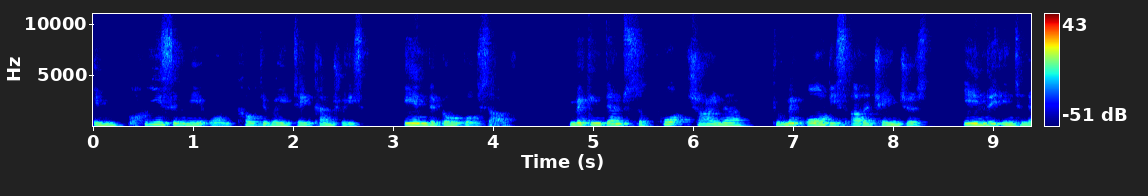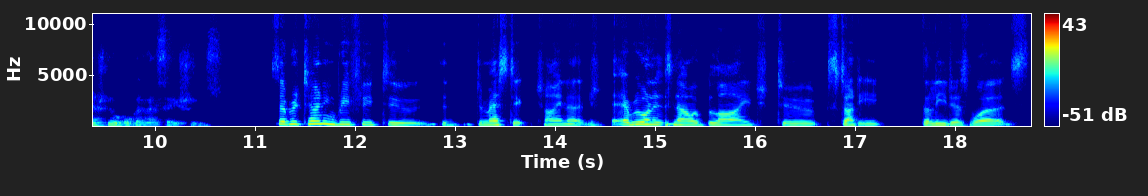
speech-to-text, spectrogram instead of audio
increasingly on cultivating countries in the global south, making them support China to make all these other changes in the international organizations. So, returning briefly to the domestic China, everyone is now obliged to study the leader's words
